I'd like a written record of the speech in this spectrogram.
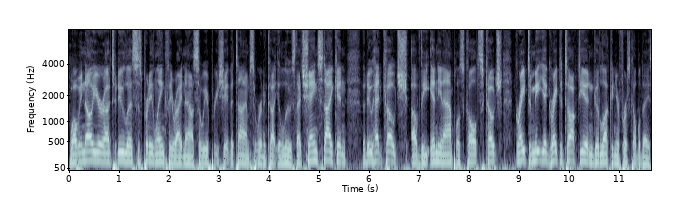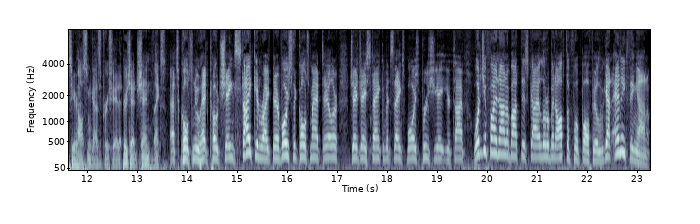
Well, we know your uh, to do list is pretty lengthy right now, so we appreciate the time. So we're going to cut you loose. That's Shane Steichen, the new head coach of the Indianapolis Colts. Coach, great to meet you. Great to talk to you, and good luck in your first couple days here. Awesome, guys. Appreciate it. Appreciate it, Shane. Thanks. That's Colts new head coach Shane Steichen right there. Voice of the Colts, Matt Taylor, JJ Stankevitz. Thanks, boys. Appreciate your time. What'd you find out about this guy a little bit off the football field? We got anything on him?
